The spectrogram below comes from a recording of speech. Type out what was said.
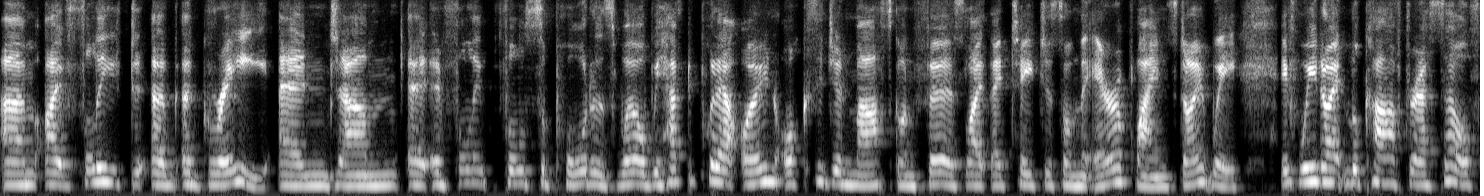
um, i fully d- agree and um, and fully full support as well. We have to put our own oxygen mask on first like they teach us on the aeroplanes don't we? If we don't look after ourselves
